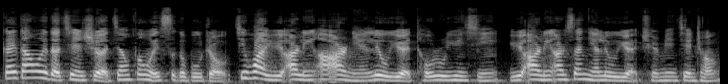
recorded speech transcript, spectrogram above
该单位的建设将分为四个步骤，计划于2022年6月投入运行，于2023年6月全面建成。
